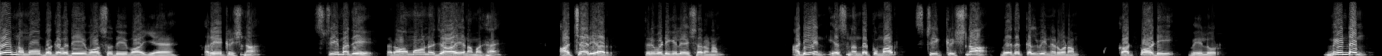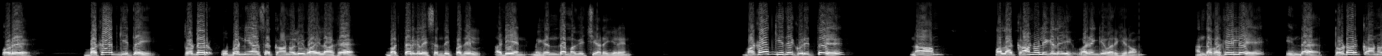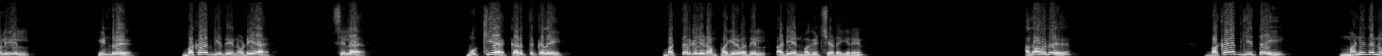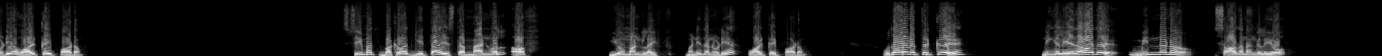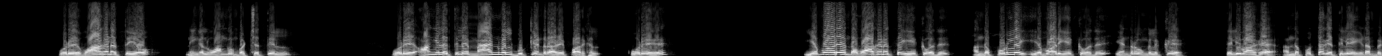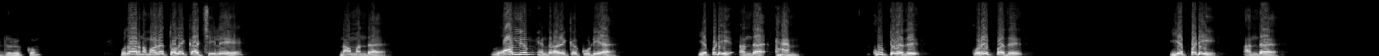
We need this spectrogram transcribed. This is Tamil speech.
ஓம் நமோ பகவதே வாசுதேவாய ஹரே கிருஷ்ணா. ஸ்ரீமதே ராமானுஜாய நமக. ஆச்சாரியார் திருவடிகளே சரணம். அடியன் எஸ் நந்தகுமார் ஸ்ரீ கிருஷ்ணா வேதக்கல்வி நிறுவனம் காட்பாடி வேலூர். மீண்டும் ஒரு பகவத்கீதை தொடர் உபன்யாச காணொளி வாயிலாக பக்தர்களை சந்திப்பதில் அடியேன் மிகுந்த மகிழ்ச்சி அடைகிறேன். பகவத்கீதை குறித்து நாம் பல காணொளிகளை வழங்கி வருகிறோம். அந்த வகையிலே இந்த தொடர் காணொளியில் இன்று பகவத்கீதையினுடைய சில முக்கிய கருத்துக்களை பக்தர்களிடம் பகிர்வதில் அடியேன் மகிழ்ச்சி அடைகிறேன். அதாவது பகவத்கீதை மனிதனுடைய வாழ்க்கை பாடம். Srimad Bhagavad Gita is the manual of human life மனிதனுடைய வாழ்க்கை பாடம். உதாரணத்திற்கு நீங்கள் ஏதாவது மின்னணு சாதனங்களையோ ஒரு வாகனத்தையோ நீங்கள் வாங்கும் பட்சத்தில் ஒரு ஆங்கிலத்திலே மேனுவல் புக் என்று அழைப்பார்கள். ஒரு எவ்வாறு அந்த வாகனத்தை இயக்குவது அந்த பொருளை எவ்வாறு இயக்குவது என்று உங்களுக்கு தெளிவாக அந்த புத்தகத்திலே இடம்பெற்றிருக்கும். உதாரணமாக தொலைக்காட்சியிலே நாம் அந்த வால்யூம் என்று அழைக்கக்கூடிய எப்படி அந்த கூட்டுவது குறைப்பது எப்படி அந்த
